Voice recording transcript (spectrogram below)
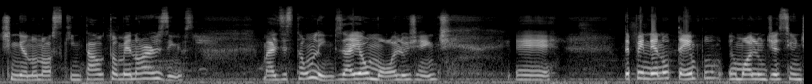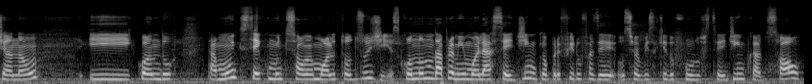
tinha no nosso quintal, estão menorzinhos. Mas estão lindos. Aí eu molho, gente. É, dependendo do tempo, eu molho um dia sim, um dia não. E quando tá muito seco, muito sol, eu molho todos os dias. Quando não dá pra mim molhar cedinho, que eu prefiro fazer o serviço aqui do fundo cedinho por causa do sol,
